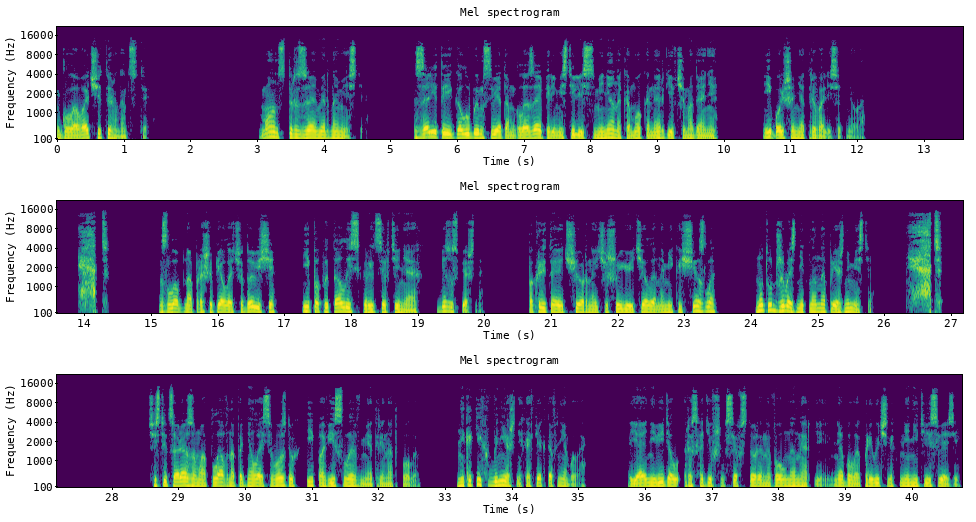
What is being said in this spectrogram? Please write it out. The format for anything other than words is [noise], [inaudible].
Глава 14 Монстр замер на месте. Залитые голубым светом глаза переместились с меня на комок энергии в чемодане и больше не отрывались от него. «Нет!» — злобно прошипело чудовище и попыталось скрыться в тенях, безуспешно. Покрытое черной чешуей тело на миг исчезло, но тут же возникло на прежнем месте. «Нет!» Частица разума плавно поднялась в воздух и повисла в метре над полом. Никаких внешних эффектов не было. Я не видел расходившихся в стороны волн энергии, не было привычных мне нитей связей.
